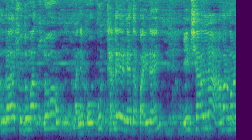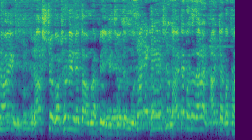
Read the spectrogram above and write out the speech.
আমরা শুধুমাত্র মানে অভ্যুত্থানের নেতা পাই নাই। ইনশাআল্লাহ আমার মনে হয় রাষ্ট্র গঠনের নেতা আমরা পেয়ে গেছি ওদের মধ্যে। আরেকটা কথা দাঁড়ান আরেকটা কথা।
